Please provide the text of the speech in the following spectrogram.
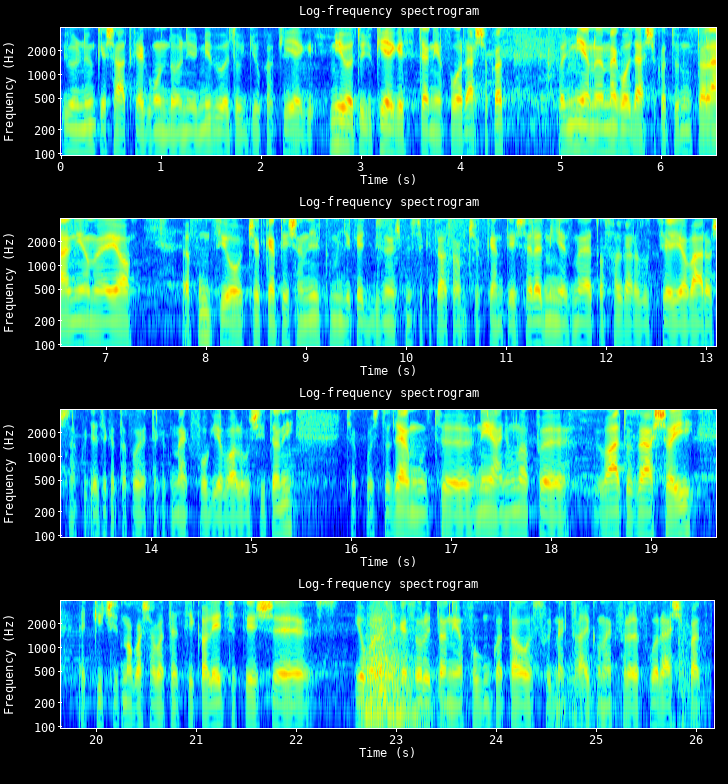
ülnünk, és át kell gondolni, hogy miből tudjuk, a kieg- miből tudjuk kiegészíteni a forrásokat, vagy milyen olyan megoldásokat tudunk találni, amely a funkció csökkentésen nélkül mondjuk egy bizonyos műszaki tartalom csökkentés eredményez, mert az határozott célja a városnak, hogy ezeket a projekteket meg fogja valósítani. Csak most az elmúlt néhány hónap változásai egy kicsit magasabbra tették a lécet, és jobban össze kell szorítani a fogunkat ahhoz, hogy megtaláljuk a megfelelő forrásokat.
